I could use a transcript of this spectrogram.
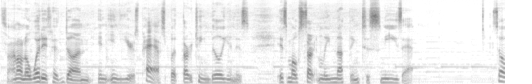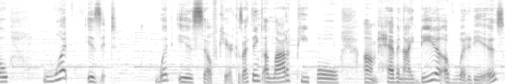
So I don't know what it has done in, in years past, but 13 billion is is most certainly nothing to sneeze at. So what is it? What is self care? Because I think a lot of people um, have an idea of what it is.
